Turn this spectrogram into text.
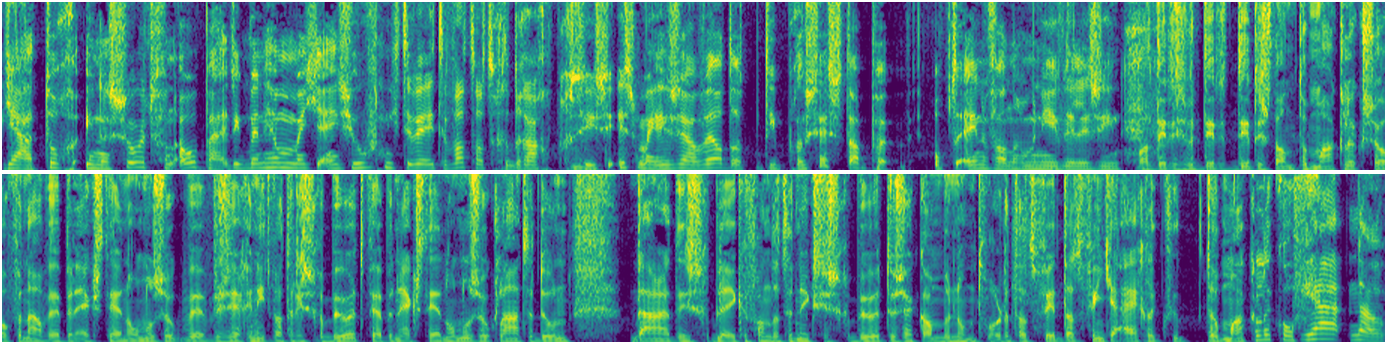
ja, toch in een soort van openheid. Ik ben helemaal met je eens. Je hoeft niet te weten wat dat gedrag precies is. Maar je zou wel dat die processtappen op de een of andere manier willen zien. Want dit is, dit, dit is dan te makkelijk. Zo van nou, we hebben een extern onderzoek. We, we zeggen niet wat er is gebeurd. We hebben een extern onderzoek laten doen. Daaruit is gebleken van dat er niks is gebeurd. Dus hij kan benoemd worden. Dat vind, dat vind je eigenlijk te makkelijk? Of? Ja, nou,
